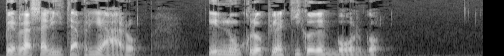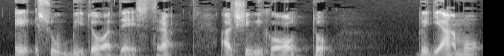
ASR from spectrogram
per la salita a Priaro il nucleo più antico del borgo e subito a destra, al civico 8, vediamo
